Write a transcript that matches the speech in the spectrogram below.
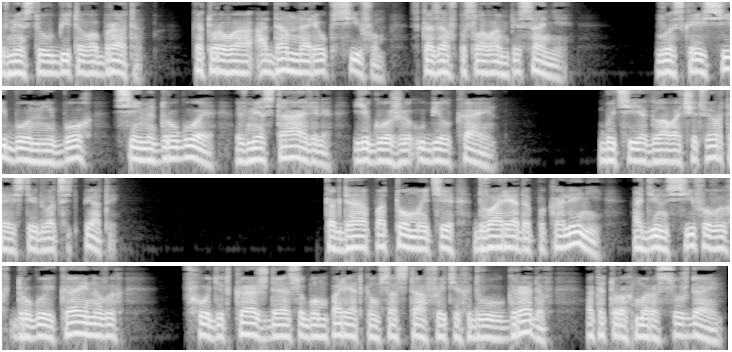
вместо убитого брата, которого Адам нарек Сифом, сказав по словам Писания «Воскреси, Боми, Бог, семя другое, вместо Авеля, его же убил Каин». Бытие, глава 4, стих 25. Когда потом эти два ряда поколений, один Сифовых, другой Каиновых — входит каждый особым порядком в состав этих двух градов, о которых мы рассуждаем,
